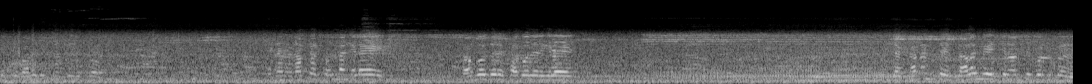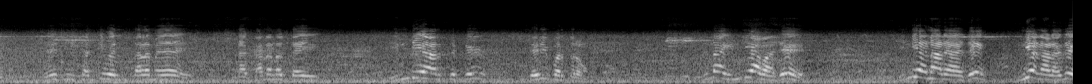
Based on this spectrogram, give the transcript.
கூட்டத்திற்கு வருகை கொண்டிருக்கிறோம் எனது ரத்த சொந்தங்களே சகோதர சகோதரிகளே இந்த கண்டனத்தை தலைமையேற்று நடத்தி கொண்டிருக்கும் தேசிய சக்திவேல் தலைமையை இந்த கண்டனத்தை இந்திய அரசுக்கு தெரியப்படுத்துகிறோம் இதுதான் இந்தியாவா அது? இந்தியா நாடா இது இந்தியா நாடாது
